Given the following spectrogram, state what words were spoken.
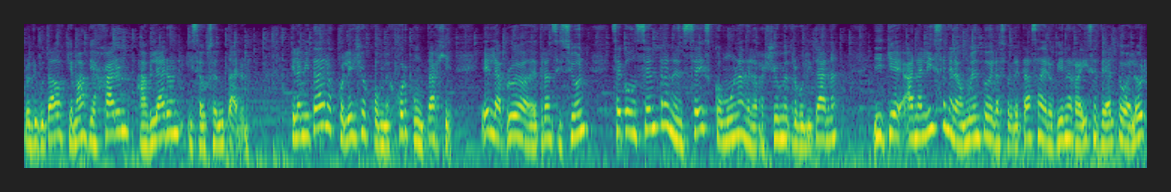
los diputados que más viajaron, hablaron y se ausentaron. Que la mitad de los colegios con mejor puntaje en la prueba de transición se concentran en seis comunas de la región metropolitana y que analicen el aumento de la sobretasa de los bienes raíces de alto valor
